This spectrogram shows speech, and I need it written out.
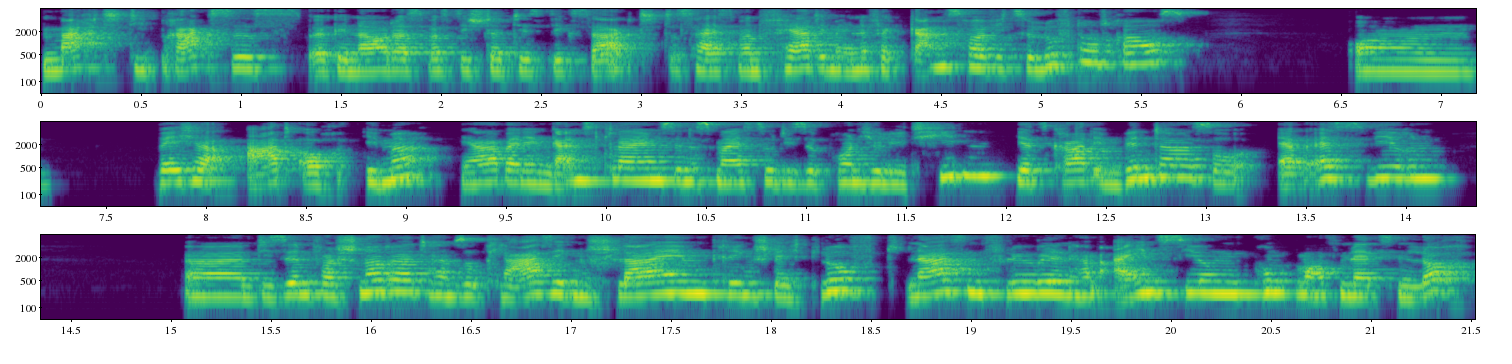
macht die Praxis äh, genau das, was die Statistik sagt. Das heißt, man fährt im Endeffekt ganz häufig zur Luftnot raus. Um, welcher Art auch immer. Ja, bei den ganz Kleinen sind es meist so diese Bronchiolitiden, jetzt gerade im Winter, so RS-Viren. Äh, die sind verschnoddert, haben so glasigen Schleim, kriegen schlecht Luft, Nasenflügeln, haben Einziehungen, pumpen auf dem letzten Loch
